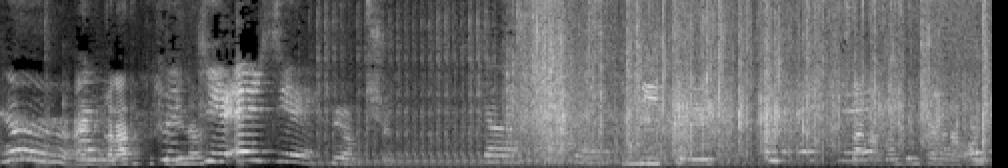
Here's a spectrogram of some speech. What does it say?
Ja, eine Granatapfel für Esse. Ja, bitteschön. Ja. Liebe ich. Zweimal Sonnenblumenkerne, darf auch nicht.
